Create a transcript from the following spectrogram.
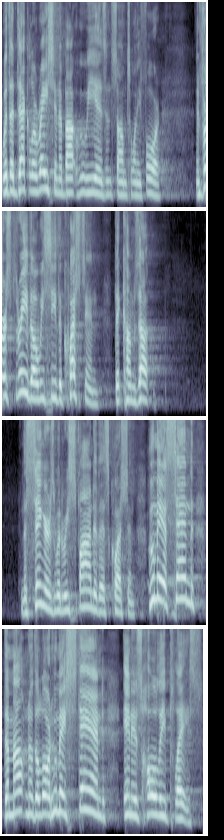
with a declaration about who he is in Psalm 24. In verse 3, though, we see the question that comes up. And the singers would respond to this question Who may ascend the mountain of the Lord? Who may stand in his holy place?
